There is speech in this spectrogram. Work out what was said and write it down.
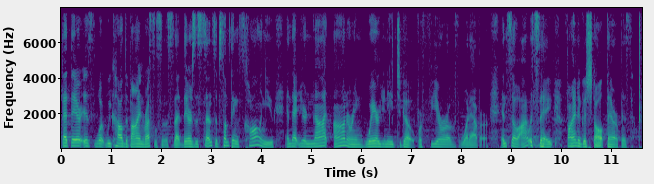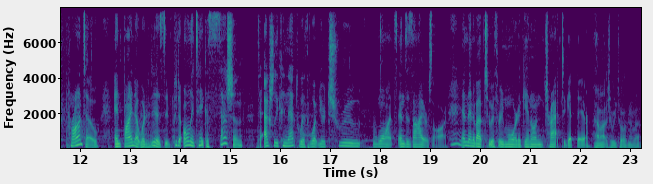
that there is what we call divine restlessness, that there's a sense of something's calling you and that you're not honoring where you need to go for fear of whatever. And so I would say find a Gestalt therapist pronto and find out what it mm-hmm. is. It could only take a session to actually connect with what your true wants and desires are. And then about two or three more to get on track to get there. How much are we talking about?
